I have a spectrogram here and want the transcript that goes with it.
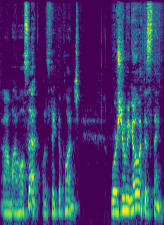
um, I'm all set. Let's take the plunge. Where should we go with this thing?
